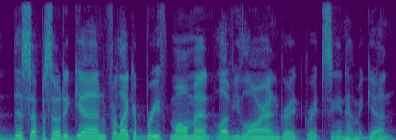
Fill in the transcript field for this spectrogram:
this episode again for like a brief moment. Love you, Lauren. Great, great seeing him again.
